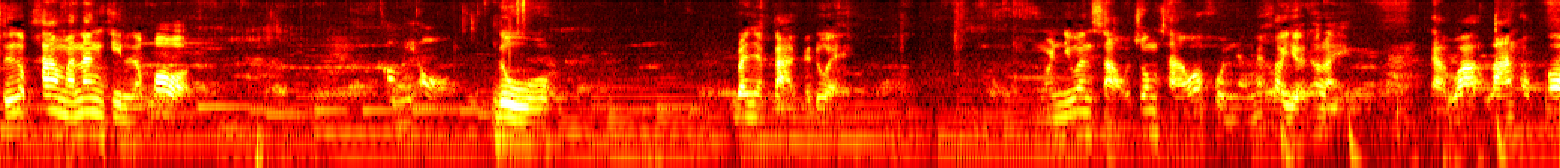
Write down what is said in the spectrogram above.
ซื้อกับข้าวมานั่งกินแล้วก็เอาไม่ออกดู บรรยากาศไปด้วย วันนี้วันเสาร์ช่วงเช้าว่าคนยังไม่ค่อยเยอะเท่าไหร่ แต่ว่าร้านเขาก็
